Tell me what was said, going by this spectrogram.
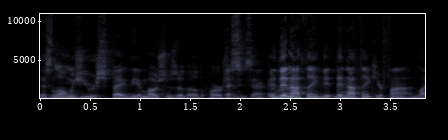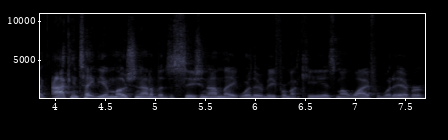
as long as you respect the emotions of the other person. That's exactly And then I think that, then I think you're fine. Like I can take the emotion out of a decision I make, whether it be for my kids, my wife, or whatever,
